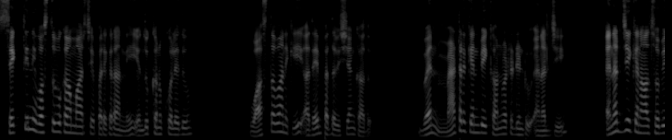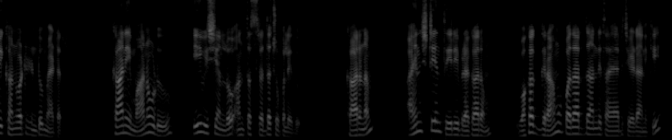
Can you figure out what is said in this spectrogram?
శక్తిని వస్తువుగా మార్చే పరికరాన్ని ఎందుకు కనుక్కోలేదు? వాస్తవానికి అదేం పెద్ద విషయం కాదు. When matter can be converted into energy energy can also be converted into matter కానీ మానవుడు ఈ విషయంలో అంత శ్రద్ధ చూపలేదు. కారణం ఐన్స్టీన్ థియరీ ప్రకారం ఒక గ్రాము పదార్థాన్ని తయారు చేయడానికి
